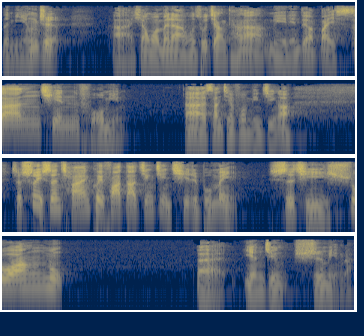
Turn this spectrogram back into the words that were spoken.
的名字。啊，像我们呢，文殊讲堂啊，每年都要拜三千佛名啊，三千佛名经啊。这睡身惭愧发大精进，七日不寐，失其双目，哎，眼睛失明了。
